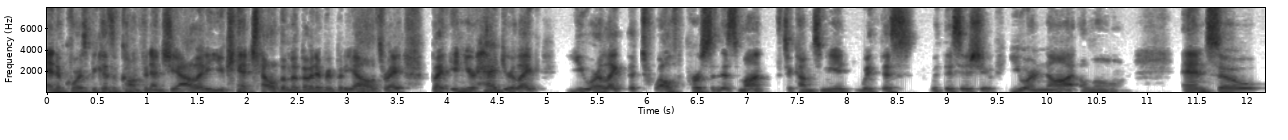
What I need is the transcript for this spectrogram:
and of course because of confidentiality you can't tell them about everybody else right? But in your head you're like you are like the 12th person this month to come to me with this with this issue. You are not alone. And so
